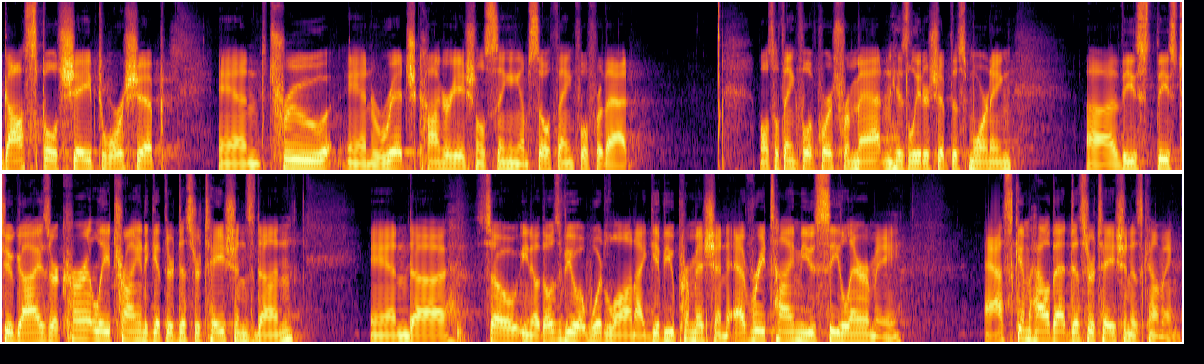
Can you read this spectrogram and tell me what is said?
gospel shaped worship and true and rich congregational singing. I'm so thankful for that. I'm also thankful, of course, for Matt and his leadership this morning. Uh, these, these two guys are currently trying to get their dissertations done. And uh, so, you know, those of you at Woodlawn, I give you permission every time you see Laramie Ask him how that dissertation is coming.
